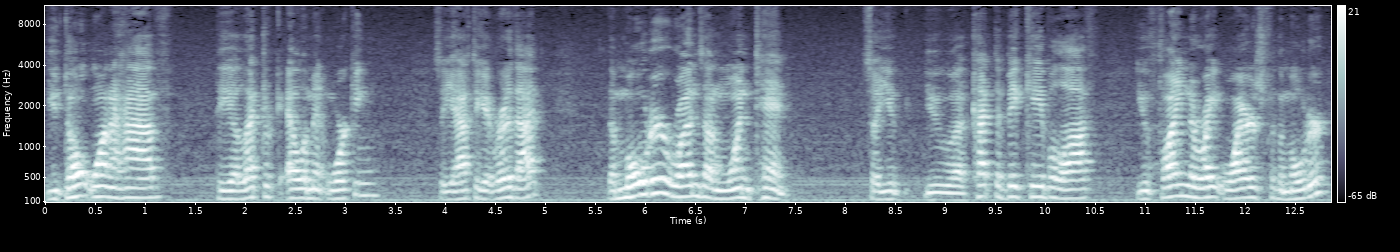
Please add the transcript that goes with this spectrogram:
You don't want to have the electric element working, so you have to get rid of that. The motor runs on 110. So you, you uh, cut the big cable off, you find the right wires for the motor,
